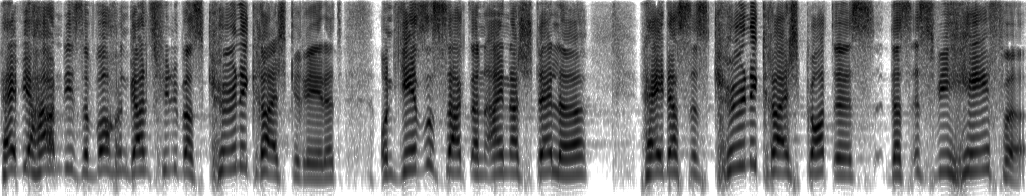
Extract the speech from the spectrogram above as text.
Hey, wir haben diese Wochen ganz viel über das Königreich geredet und Jesus sagt an einer Stelle, hey, dass das Königreich Gottes, das ist wie Hefe.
